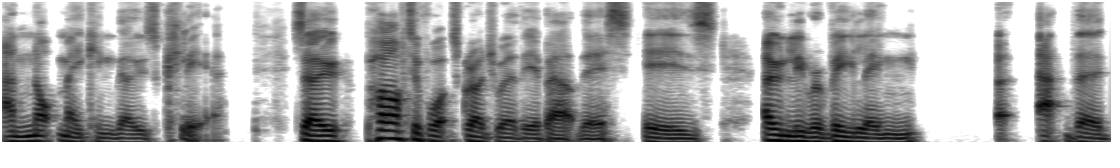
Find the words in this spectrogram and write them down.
and not making those clear. So part of what's grudgeworthy about this is only revealing uh, at the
